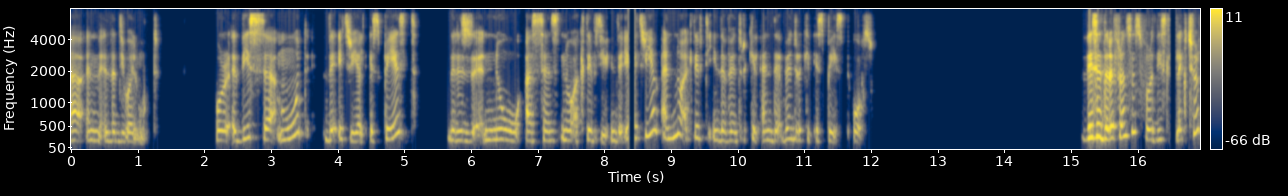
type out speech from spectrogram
uh, in, in the dual mode. For this uh, mode, the atrial is paced. There is no uh, sense, no activity in the atrium and no activity in the ventricle, and the ventricle is paced also. This is the references for this lecture.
